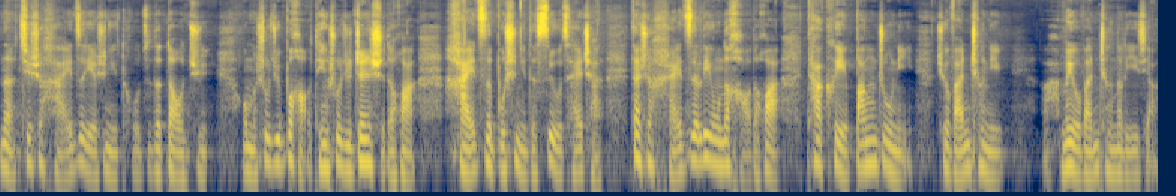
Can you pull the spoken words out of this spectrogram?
那其实孩子也是你投资的道具。我们说句不好听，说句真实的话，孩子不是你的私有财产，但是孩子利用的好的话，他可以帮助你去完成你啊没有完成的理想。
